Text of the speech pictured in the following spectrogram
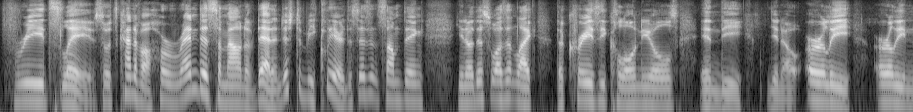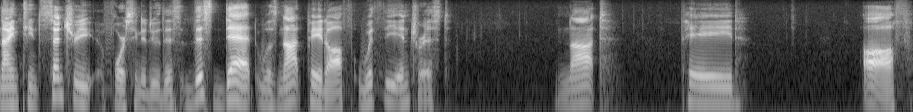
freed slaves. So it's kind of a horrendous amount of debt. And just to be clear, this isn't something, you know, this wasn't like the crazy colonials in the, you know, early early 19th century forcing to do this. This debt was not paid off with the interest. Not paid off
